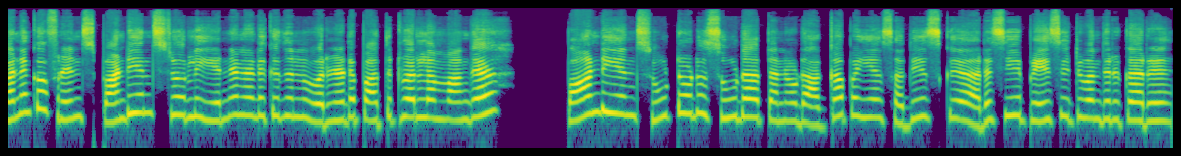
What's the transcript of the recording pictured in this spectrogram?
வணக்கம் ஃப்ரெண்ட்ஸ் பாண்டியன் ஸ்டோர்ல என்ன நடக்குதுன்னு ஒரு நட பார்த்துட்டு வரலாம் வாங்க. பாண்டியன் சூட்டோட சூடா தன்னோட அக்கா பையன் சதீஷ்க்கு அரசியை பேசிட்டு வந்திருக்காரு.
